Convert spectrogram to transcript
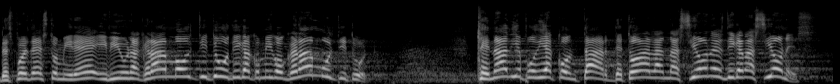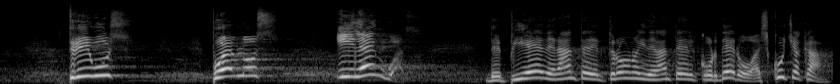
Después de esto miré y vi una gran multitud, diga conmigo, gran multitud, que nadie podía contar de todas las naciones, diga naciones tribus, pueblos y lenguas, de pie delante del trono y delante del cordero. Escucha acá.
